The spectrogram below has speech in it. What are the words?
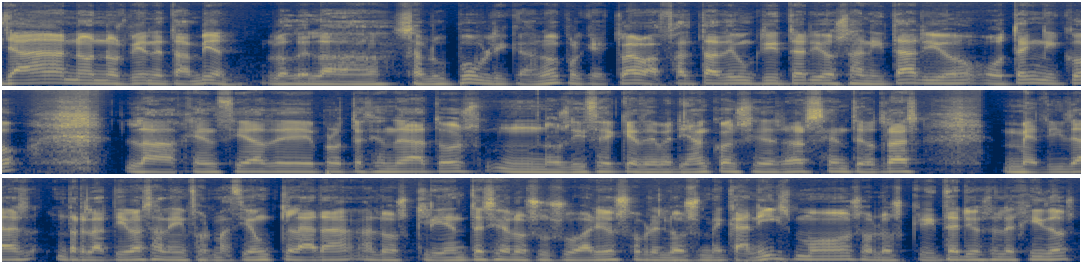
ya no nos viene tan bien lo de la salud pública, ¿no? Porque, claro, a falta de un criterio sanitario o técnico, la Agencia de Protección de Datos nos dice que deberían considerarse, entre otras, medidas relativas a la información clara a los clientes y a los usuarios sobre los mecanismos o los criterios elegidos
